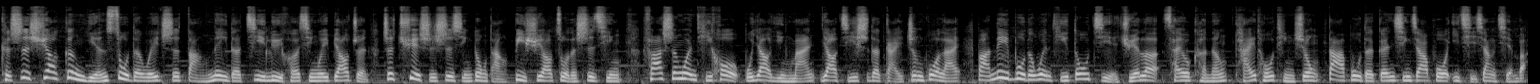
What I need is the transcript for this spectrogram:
可是需要更严肃的维持党内的纪律和行为标准，这确实是行动党必须要做的事情。发生问题后不要隐瞒，要及时的改正过来，把内部的问题都解决了，才有可能抬头挺胸，大步的跟新加坡一起向前吧。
